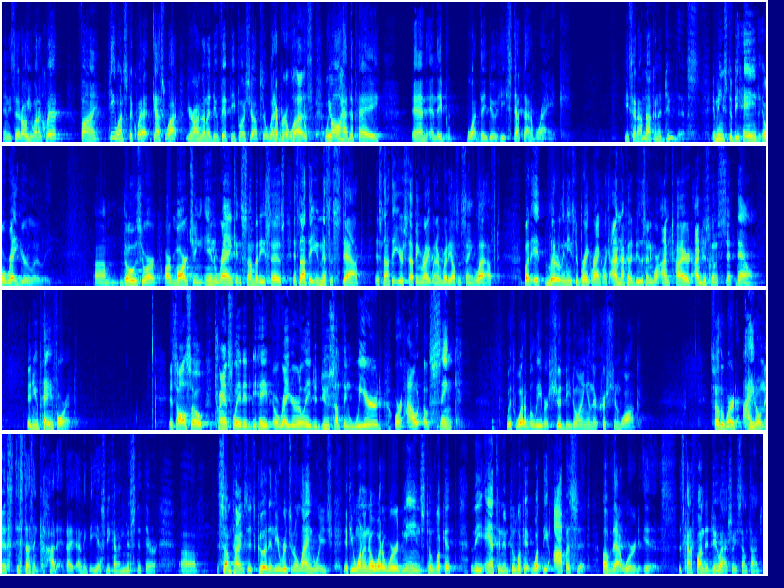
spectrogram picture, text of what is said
And he said, Oh, you want to quit? Fine. He wants to quit. Guess what? You're all going to do 50 push ups or whatever it was. We all had to pay. And, and they, what they do? He stepped out of rank. He said, I'm not going to do this. It means to behave irregularly. Um, those who are, are marching in rank, and somebody says, it's not that you miss a step, it's not that you're stepping right when everybody else is saying left, but it literally means to break rank. Like, I'm not going to do this anymore. I'm tired. I'm just going to sit down. And you pay for it. It's also translated to behave irregularly, to do something weird or out of sync with what a believer should be doing in their Christian walk. So the word idleness just doesn't cut it. I, I think the ESV kind of missed it there. Uh, sometimes it's good in the original language, if you want to know what a word means, to look at the antonym, to look at what the opposite of that word is. It's kind of fun to do, actually, sometimes.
